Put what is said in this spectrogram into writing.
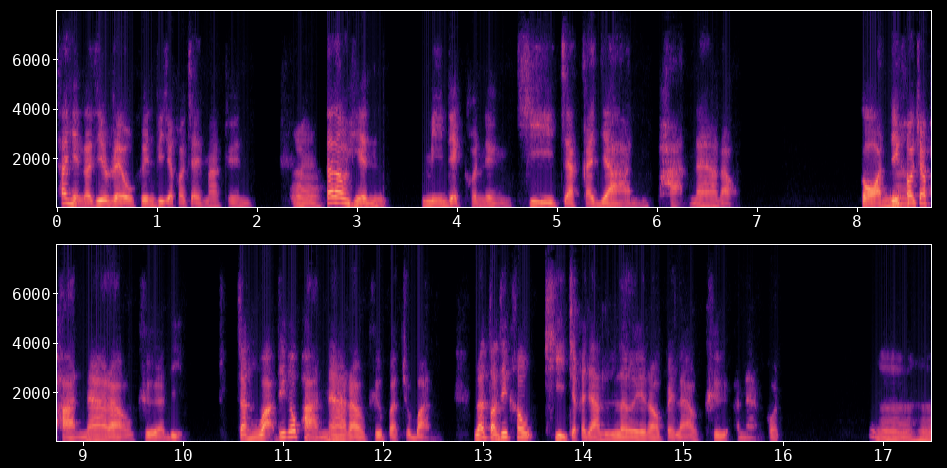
ถ้าเห็นอะไรที่เร็วขึ้นพี่จะเข้าใจมากขึ้นอืมถ้าเราเห็นมีเด็กคนหนึ่งขี่จักรยานผ่านหน้าเรา ก่อนที่เขาจะผ่านหน้าเราคืออดีต จังหวะที่เขาผ่านหน้าเราคือปัจจุบัน แล้วตอนที่เขาขี่จักรยานเลยเราไปแล้วคืออนาคตอืมฮึ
